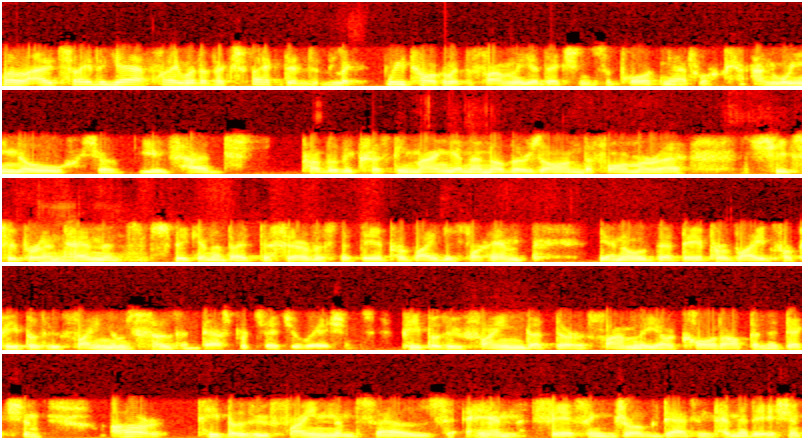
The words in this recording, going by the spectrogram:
Well, outside of yeah, I would have expected. Like we talk about the Family Addiction Support Network, and we know. Sure, you've had probably Christy Mangan and others on, the former uh, chief superintendent, speaking about the service that they provided for him. You know, that they provide for people who find themselves in desperate situations, people who find that their family are caught up in addiction, or people who find themselves um, facing drug debt intimidation.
